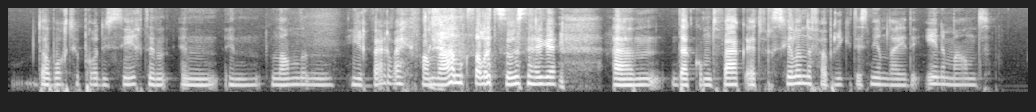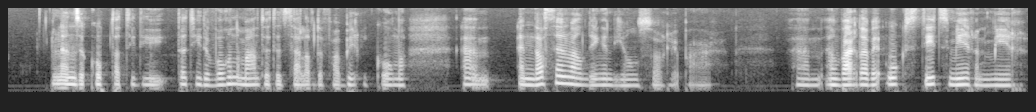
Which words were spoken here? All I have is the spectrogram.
dat wordt geproduceerd in, in, in landen hier ver weg vandaan, ik zal het zo zeggen. Ehm, dat komt vaak uit verschillende fabrieken. Het is niet omdat je de ene maand lenzen koopt, dat die, die, dat die de volgende maand uit hetzelfde fabriek komen. En dat zijn wel dingen die ons zorgen baren. Ehm, en waar dat wij ook steeds meer en meer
